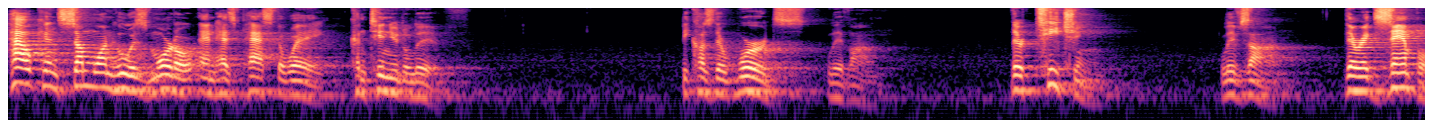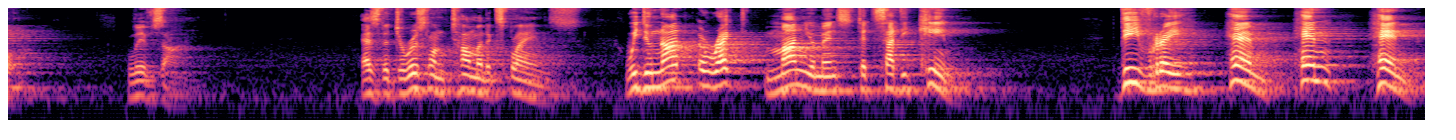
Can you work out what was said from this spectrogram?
How can someone who is mortal and has passed away continue to live? Because their words live on. Their teaching lives on. Their example lives on. As the Jerusalem Talmud explains, we do not erect monuments to tzaddikim. Divreihem hen hen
